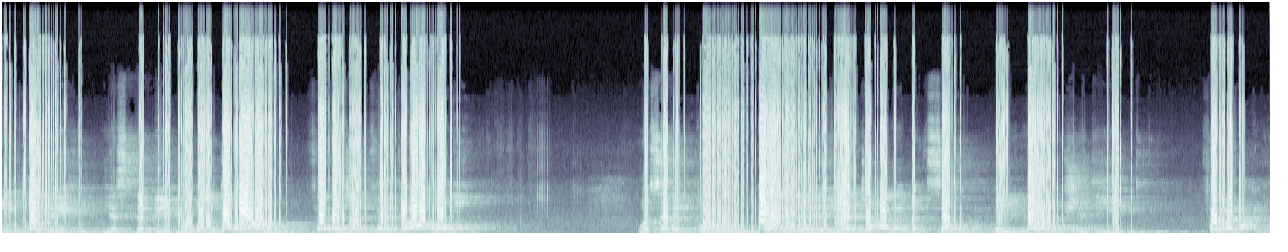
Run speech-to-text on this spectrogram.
من غيره يستبيح بيضتهم فأجل فأعطانيه وسألته ألا يجعل بأسهم بينهم شديد فمنعني.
